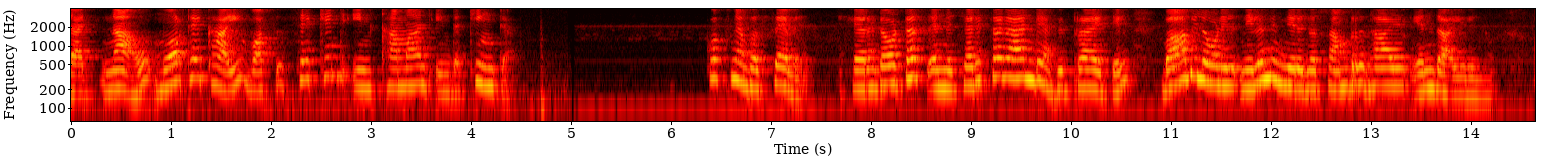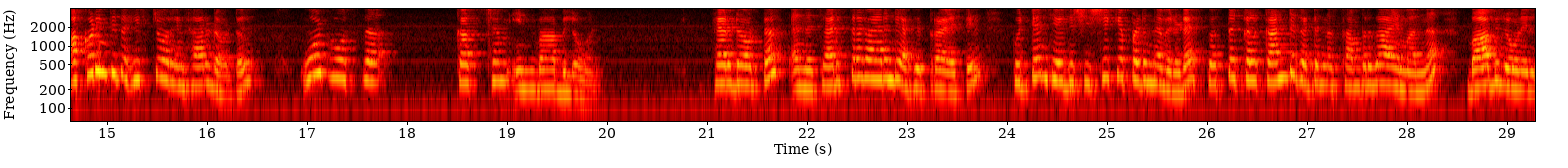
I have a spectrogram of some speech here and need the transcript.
that now Mordecai was second in command in the kingdom. Question number 7. Herodotus എന്ന ചരിത്രകാരന്റെ അഭിപ്രായത്തിൽ ബാബിലോണിൽ നിലനിന്നിരുന്ന സമ്പ്രദായം എന്തായിരുന്നു according to the historian Herodotus what was the custom in Babylon Herodotus എന്ന ചരിത്രകാരന്റെ അഭിപ്രായത്തിൽ കുറ്റം ചെയ്ത് ശിക്ഷിക്കപ്പെടുന്നവരുടെ സ്വത്തുക്കൾ കണ്ടുകെട്ടുന്ന സമ്പ്രദായം അന്ന് ബാബിലോണിൽ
